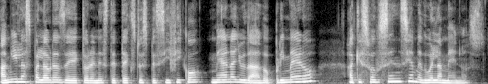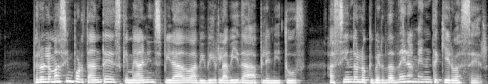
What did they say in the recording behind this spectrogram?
a mí las palabras de Héctor en este texto específico me han ayudado primero a que su ausencia me duela menos, pero lo más importante es que me han inspirado a vivir la vida a plenitud, haciendo lo que verdaderamente quiero hacer,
